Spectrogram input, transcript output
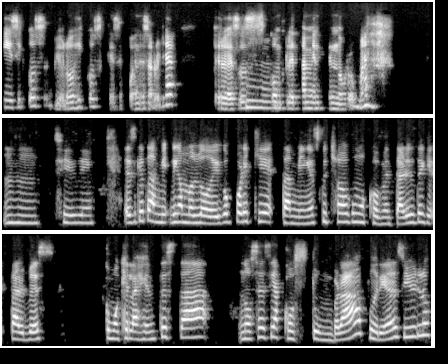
físicos, biológicos que se pueden desarrollar, pero eso es completamente normal. Sí, sí. Es que también, digamos, lo digo porque también he escuchado como comentarios de que tal vez como que la gente está, no sé si acostumbrada, podría decirlo,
